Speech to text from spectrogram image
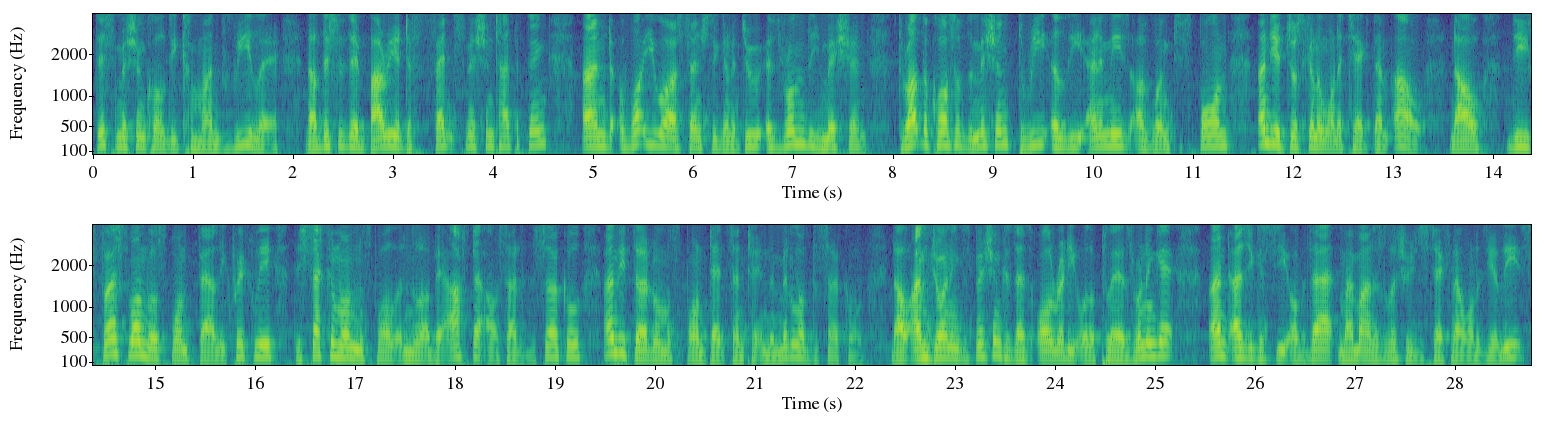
this mission called the Command Relay. Now this is a barrier defense mission type of thing, and what you are essentially going to do is run the mission. Throughout the course of the mission, three elite enemies are going to spawn, and you're just going to want to take them out. Now, the first one will spawn fairly quickly, the second one will spawn a little bit after outside of the circle, and the third one will spawn dead center in the middle of the circle. Now I'm joining this mission because there's already other players running running it and as you can see over there my man is literally just taking out one of the elites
